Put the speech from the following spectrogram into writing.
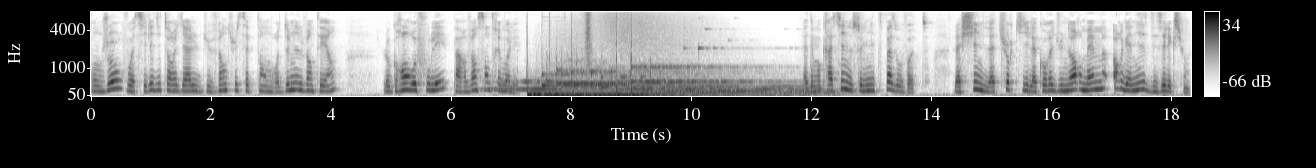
Bonjour, voici l'éditorial du 28 septembre 2021, Le Grand Refoulé par Vincent Trémollet. La démocratie ne se limite pas au vote. La Chine, la Turquie, la Corée du Nord même organisent des élections.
